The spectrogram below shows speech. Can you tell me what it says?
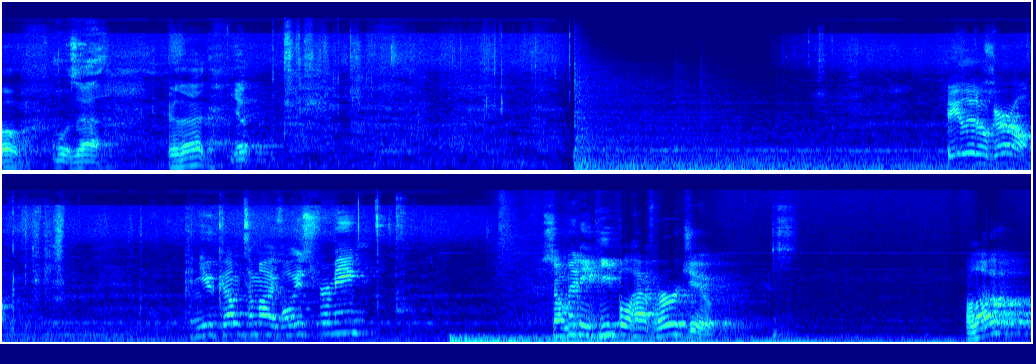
Oh, What was that? hear that? Yep. Hey, little girl. Can you come to my voice for me? So many people have heard you. Hello?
